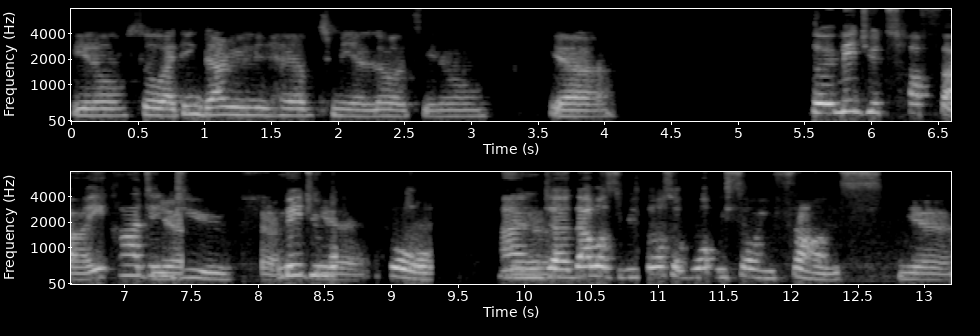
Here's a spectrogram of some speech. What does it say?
You know, so I think that really helped me a lot. You know, yeah. So it made you tougher. It hardened yeah. you. It made you yeah. more and yeah. uh, that was the result of what we saw in France. Yeah.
